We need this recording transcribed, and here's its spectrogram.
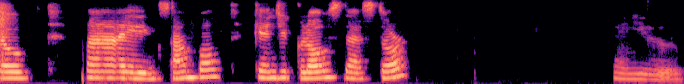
So, my example, can you close the store? Can you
